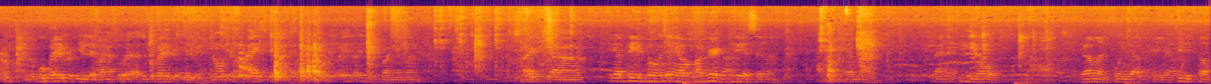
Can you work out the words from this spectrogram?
Aku go balik ke ilmu mana, so aku go balik ke ilmu. No, no, I see. I see funny man. I see. Yeah, people there up a great place, you know. Yeah, man. Trying to clean out. Yeah, man, fully up here. See it come.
